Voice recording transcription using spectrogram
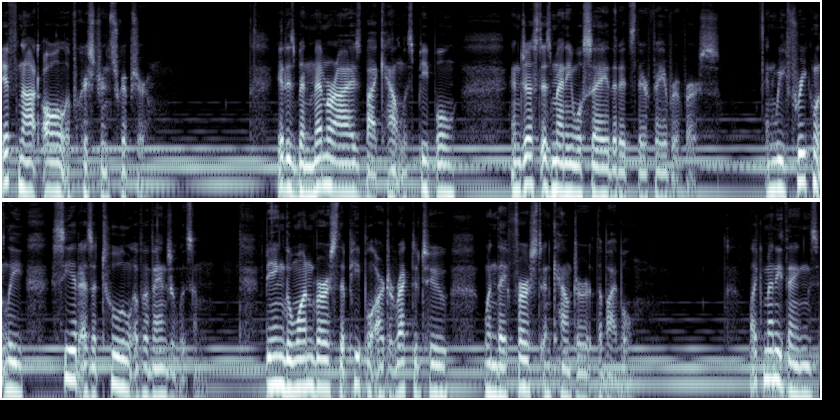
if not all of Christian scripture. It has been memorized by countless people, and just as many will say that it's their favorite verse. And we frequently see it as a tool of evangelism, being the one verse that people are directed to when they first encounter the Bible. Like many things,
